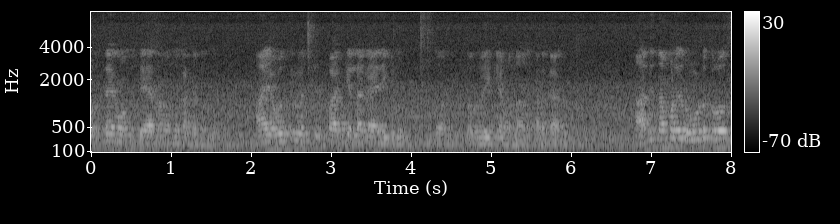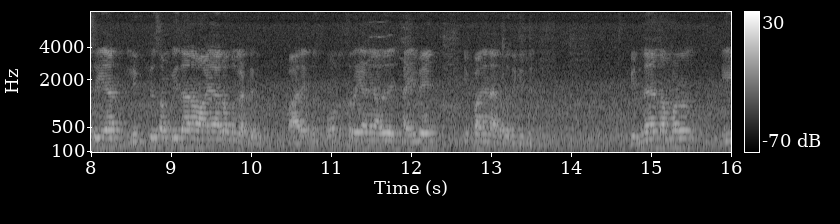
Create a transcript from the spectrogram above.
പ്രത്യേകം ഒന്ന് ചേരണമെന്ന് കണ്ടിട്ടുണ്ട്. ആ യോഗത്തിൽ വെച്ച് ബാക്കി എല്ലാ കാര്യങ്ങളും നിർവഹിക്കാമെന്നാണ് കണക്കാക്കുന്നത്. ആദ്യം നമ്മൾ റോഡ് ക്രോസ് ചെയ്യാൻ ലിഫ്റ്റ് സംവിധാനമായാലോ എന്ന് കണ്ടിരുന്നു. അപ്പോൾ ആരെങ്കിലും സ്പോൺസർ ചെയ്യാൻ അത് ഹൈവേ ഇപ്പം അങ്ങനെ അനുവദിക്കുന്നില്ല. പിന്നെ നമ്മൾ ഈ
